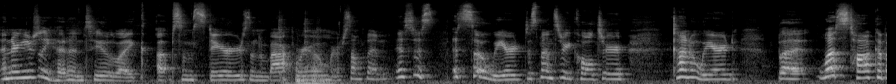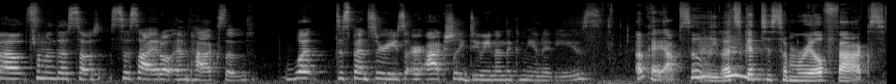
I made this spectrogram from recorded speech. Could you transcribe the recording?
and they're usually hidden too, like up some stairs in a back room or something. It's just, it's so weird. Dispensary culture, kind of weird. But let's talk about some of the so- societal impacts of what dispensaries are actually doing in the communities. Okay, absolutely. Let's get to some real facts.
